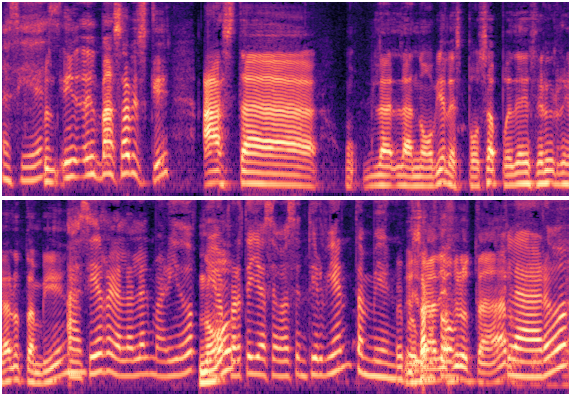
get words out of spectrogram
Así es. pues, y es más, ¿sabes qué? Hasta la, la novia, la esposa puede ser el regalo también. Así es, regalarle al marido y aparte ya se va a sentir bien también. Lo va a disfrutar. Claro,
